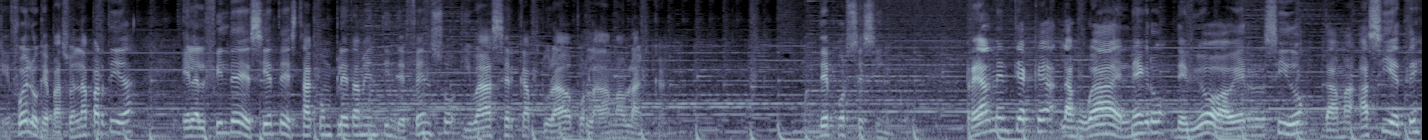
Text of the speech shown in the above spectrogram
que fue lo que pasó en la partida, el alfil de D7 está completamente indefenso y va a ser capturado por la dama blanca. D por C5. Realmente acá la jugada del negro debió haber sido dama A7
